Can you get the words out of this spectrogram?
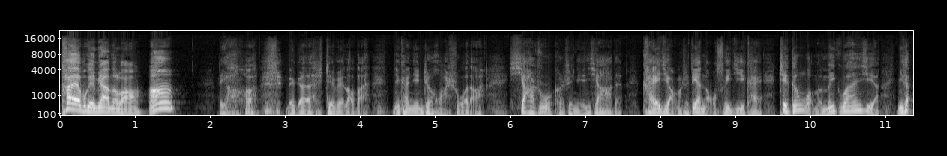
太不给面子了吧？啊！”哎呦，那个这位老板，您看您这话说的啊，下注可是您下的，开奖是电脑随机开，这跟我们没关系啊。你看，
